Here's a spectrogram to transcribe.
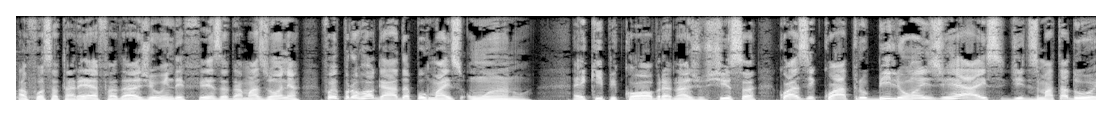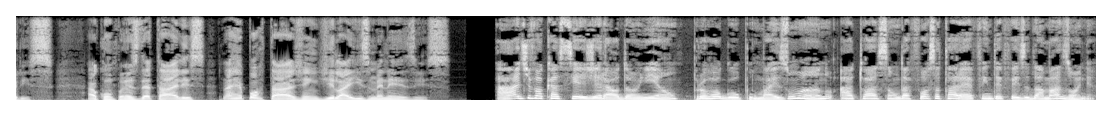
A força-tarefa da AGU em defesa da Amazônia foi prorrogada por mais um ano. A equipe cobra na justiça quase 4 bilhões de reais de desmatadores. Acompanhe os detalhes na reportagem de Laís Menezes. A Advocacia Geral da União prorrogou por mais um ano a atuação da Força Tarefa em Defesa da Amazônia.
